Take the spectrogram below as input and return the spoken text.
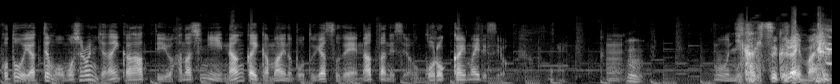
ことをやっても面白いんじゃないかなっていう話に何回か前のポッドキャストでなったんですよ。5、6回前ですよ。うん。もう2ヶ月ぐらい前に。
